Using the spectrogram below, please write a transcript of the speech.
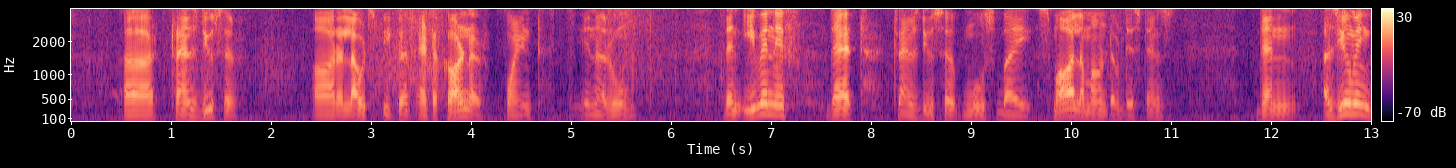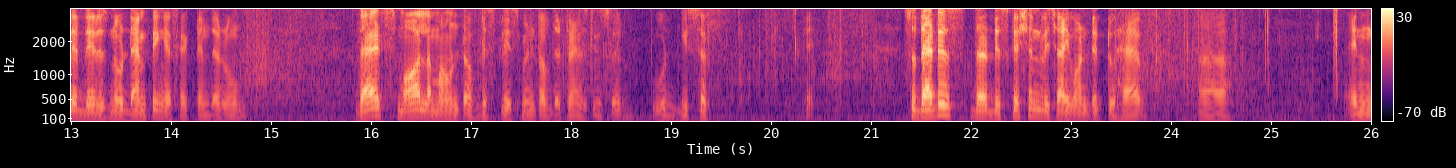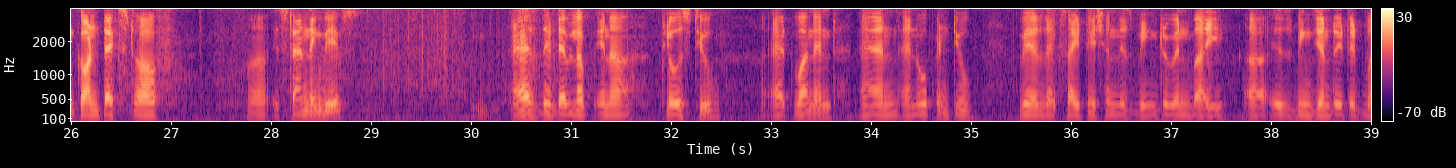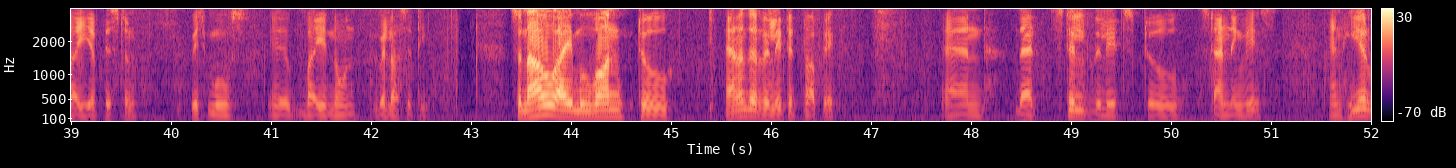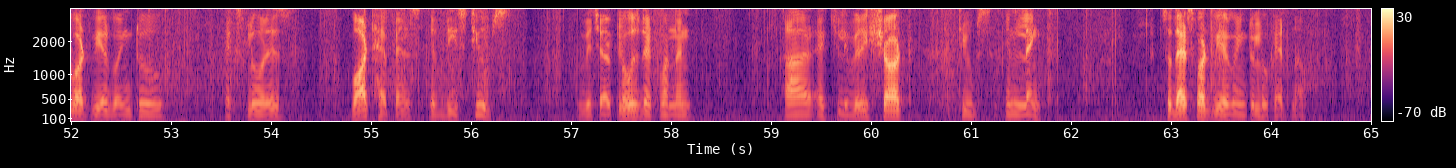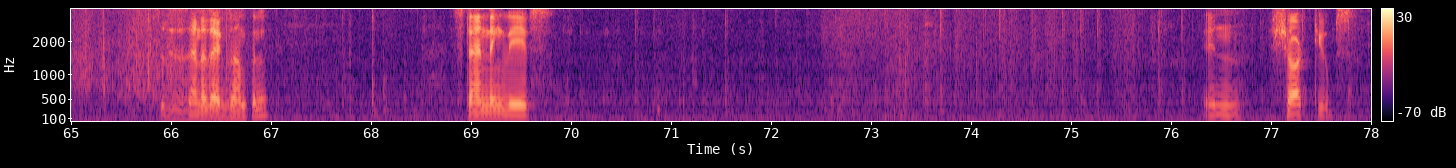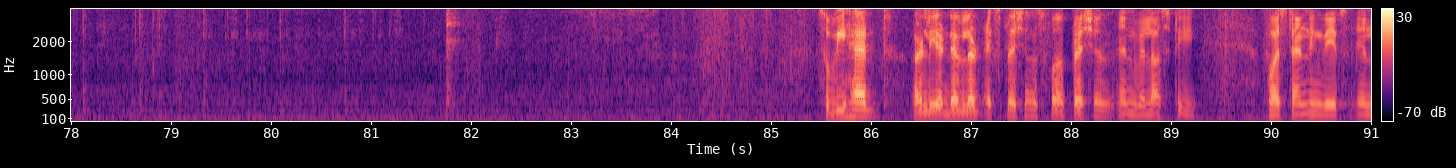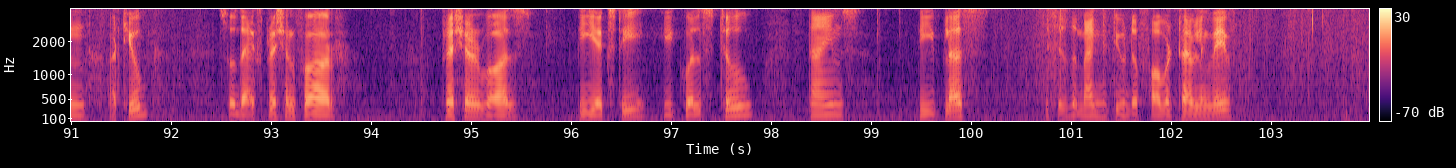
a transducer or a loudspeaker at a corner point in a room, then even if that transducer moves by small amount of distance, then assuming that there is no damping effect in the room, that small amount of displacement of the transducer would be sufficient. Okay. So, that is the discussion which I wanted to have uh, in context of uh, standing waves as they develop in a closed tube at one end and an open tube where the excitation is being driven by uh, is being generated by a piston which moves uh, by a known velocity. So, now I move on to another related topic and that still relates to standing waves and here what we are going to explore is what happens if these tubes which are closed at one end are actually very short tubes in length. So, that is what we are going to look at now. So, this is another example standing waves in short tubes. So, we had earlier developed expressions for pressure and velocity for standing waves in a tube. So, the expression for pressure was P x t equals 2 times P plus which is the magnitude of forward travelling wave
